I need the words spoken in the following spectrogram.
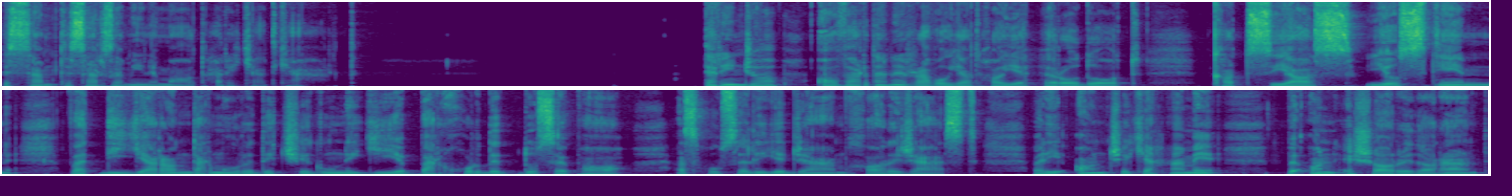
به سمت سرزمین ماد حرکت کرد. در اینجا آوردن روایت های هرودوت کاتسیاس یوستین و دیگران در مورد چگونگی برخورد دو سپاه از حوصله جمع خارج است ولی آنچه که همه به آن اشاره دارند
